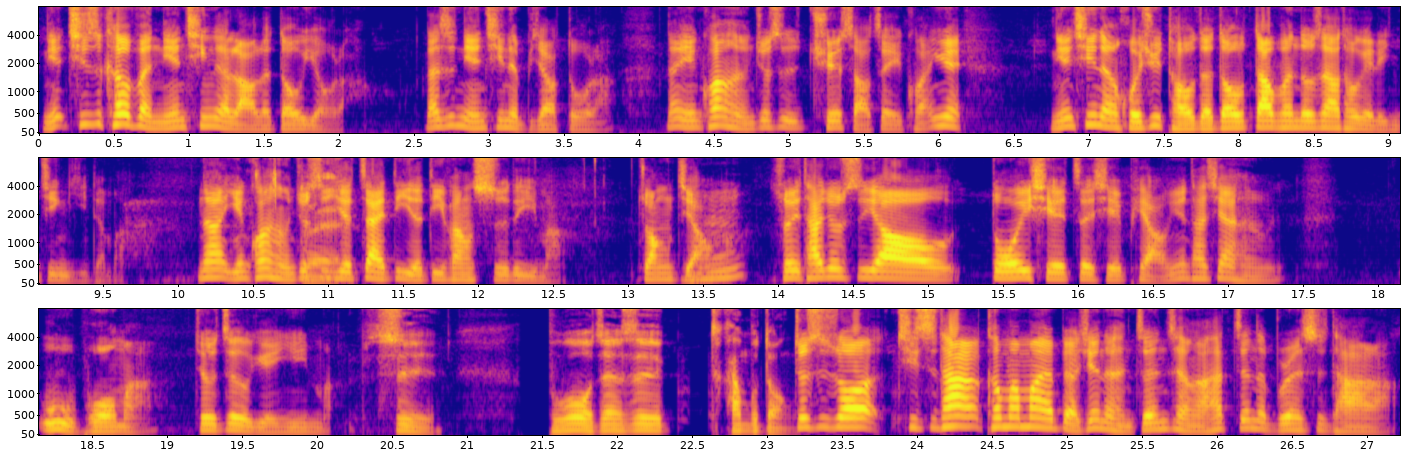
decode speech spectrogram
年，其实柯粉年轻的、老的都有了，但是年轻的比较多啦。那严宽恒就是缺少这一块，因为年轻人回去投的都大部分都是要投给林静怡的嘛。那严宽恒就是一些在地的地方势力嘛，庄脚嘛、嗯，所以他就是要多一些这些票，因为他现在很五五坡嘛，就是这个原因嘛。是，不过我真的是看不懂，就是说，其实他柯妈妈也表现的很真诚啊，他真的不认识他啦，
